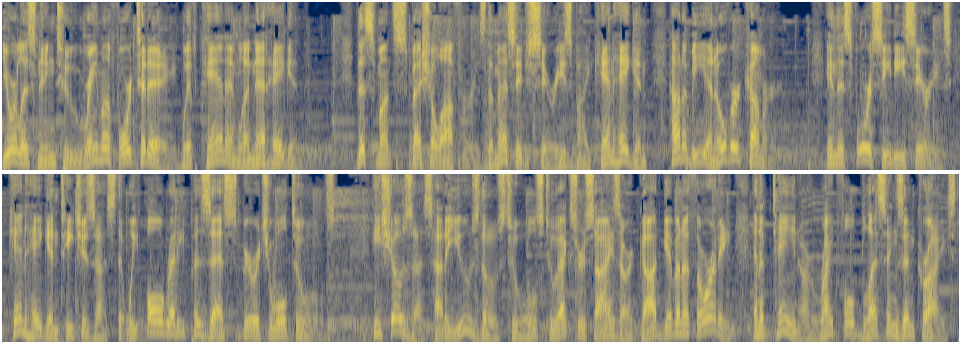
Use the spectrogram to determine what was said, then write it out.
You're listening to Rhema for Today with Ken and Lynette Hagin. This month's special offer is the message series by Ken Hagin, How to Be an Overcomer. In this four CD series, Ken Hagin teaches us that we already possess spiritual tools he shows us how to use those tools to exercise our God given authority and obtain our rightful blessings in Christ.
